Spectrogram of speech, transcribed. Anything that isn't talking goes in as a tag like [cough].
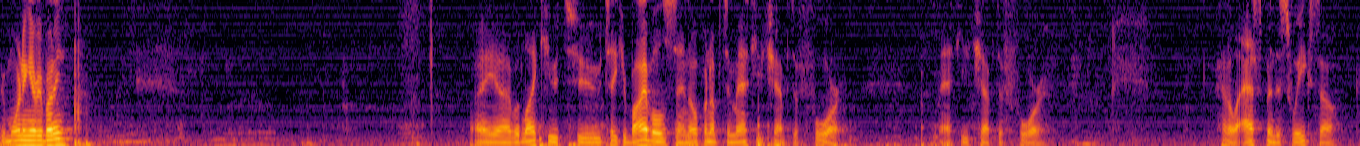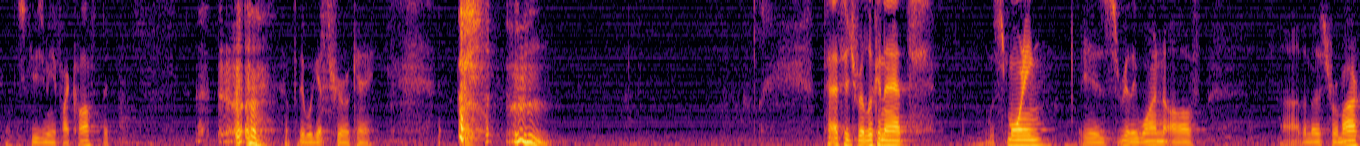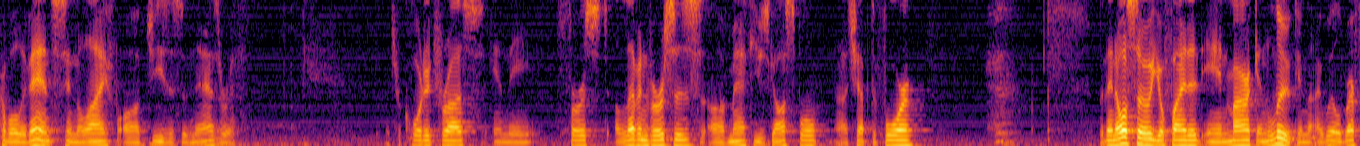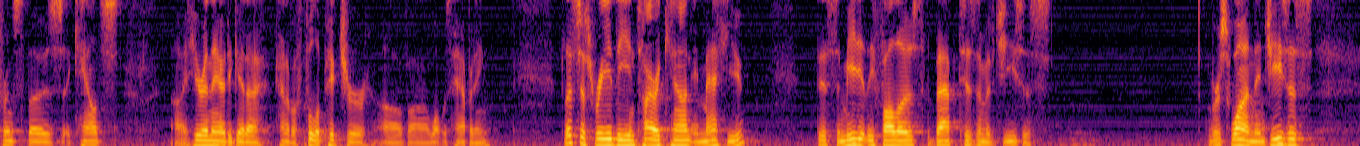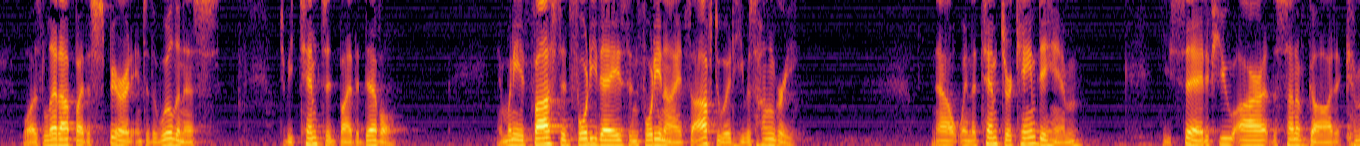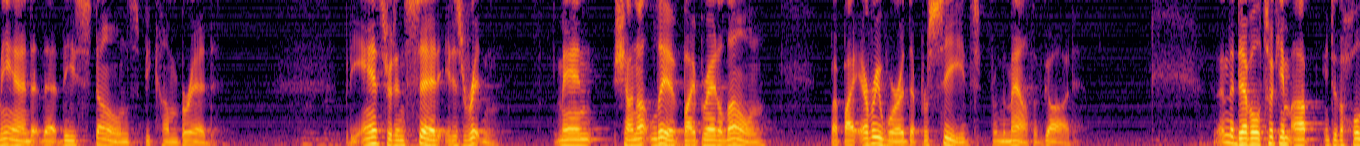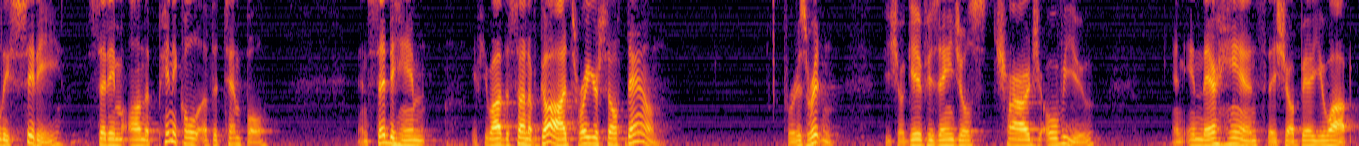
good morning, everybody. I uh, would like you to take your Bibles and open up to Matthew chapter 4. Matthew chapter 4. I had a little asthma this week, so excuse me if I cough, but [coughs] hopefully we'll get through okay. [coughs] passage we're looking at this morning is really one of uh, the most remarkable events in the life of Jesus of Nazareth. It's recorded for us in the first 11 verses of Matthew's Gospel, uh, chapter 4. But then also you'll find it in Mark and Luke, and I will reference those accounts uh, here and there to get a kind of a fuller picture of uh, what was happening. Let's just read the entire account in Matthew. This immediately follows the baptism of Jesus. Verse 1 Then Jesus was led up by the Spirit into the wilderness to be tempted by the devil. And when he had fasted 40 days and 40 nights, afterward he was hungry. Now, when the tempter came to him, he said, If you are the Son of God, command that these stones become bread. But he answered and said, It is written, Man shall not live by bread alone, but by every word that proceeds from the mouth of God. Then the devil took him up into the holy city, set him on the pinnacle of the temple, and said to him, If you are the Son of God, throw yourself down. For it is written, He shall give His angels charge over you, and in their hands they shall bear you up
